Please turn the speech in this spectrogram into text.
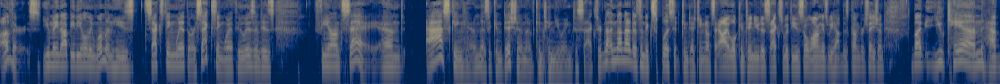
others. You may not be the only woman he's sexting with or sexing with who isn't his fiance and asking him as a condition of continuing to sex, or not, not, as an explicit condition. You don't say, I will continue to sex with you so long as we have this conversation. But you can have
